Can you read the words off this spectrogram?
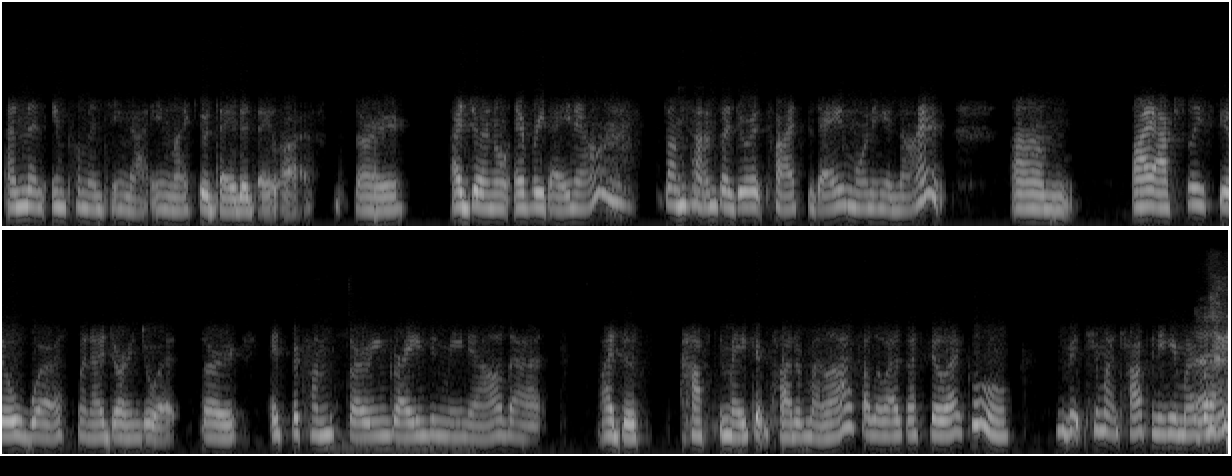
and then implementing that in like your day to day life. So I journal every day now. Sometimes I do it twice a day, morning and night. Um, I actually feel worse when I don't do it. So it's become so ingrained in me now that I just have to make it part of my life. Otherwise, I feel like, oh, a bit too much happening in my brain.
